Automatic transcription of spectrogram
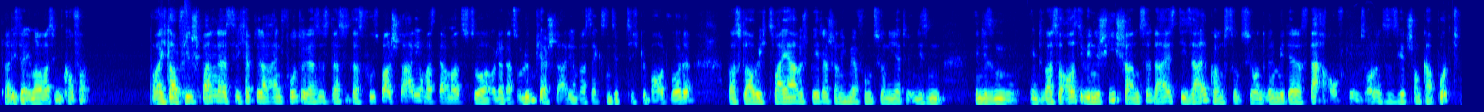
da hatte ich dann immer was im Koffer. Aber ich glaube, viel spannender ist, ich habe dir da ein Foto, das ist, das ist das Fußballstadion, was damals zur, oder das Olympiastadion, was 76 gebaut wurde was, glaube ich, zwei Jahre später schon nicht mehr funktionierte. In diesem, in diesem in, was so aussieht wie eine Skischanze, da ist die Saalkonstruktion drin, mit der das Dach aufgehen soll. Und es ist jetzt schon kaputt.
